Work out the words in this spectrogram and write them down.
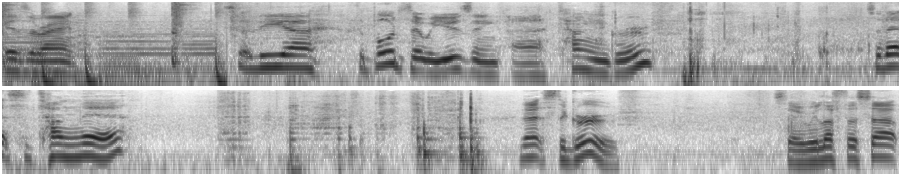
Here's the rain. So the uh, the boards that we're using are tongue groove. So that's the tongue there. That's the groove. So we lift this up,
